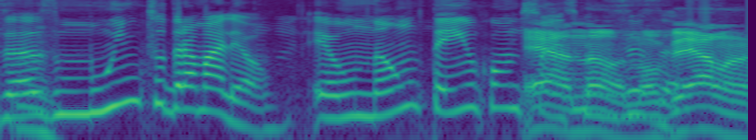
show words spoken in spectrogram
também. Is Us muito dramalhão. Eu não tenho condições É, com não, This Is Us. novela,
